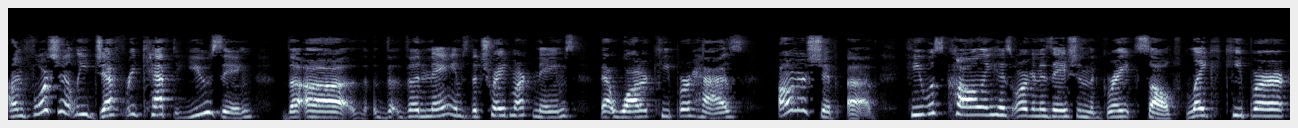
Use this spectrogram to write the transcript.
Unfortunately, Jeffrey kept using the uh the, the names, the trademark names that Waterkeeper has ownership of. He was calling his organization the Great Salt Lake Keeper,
